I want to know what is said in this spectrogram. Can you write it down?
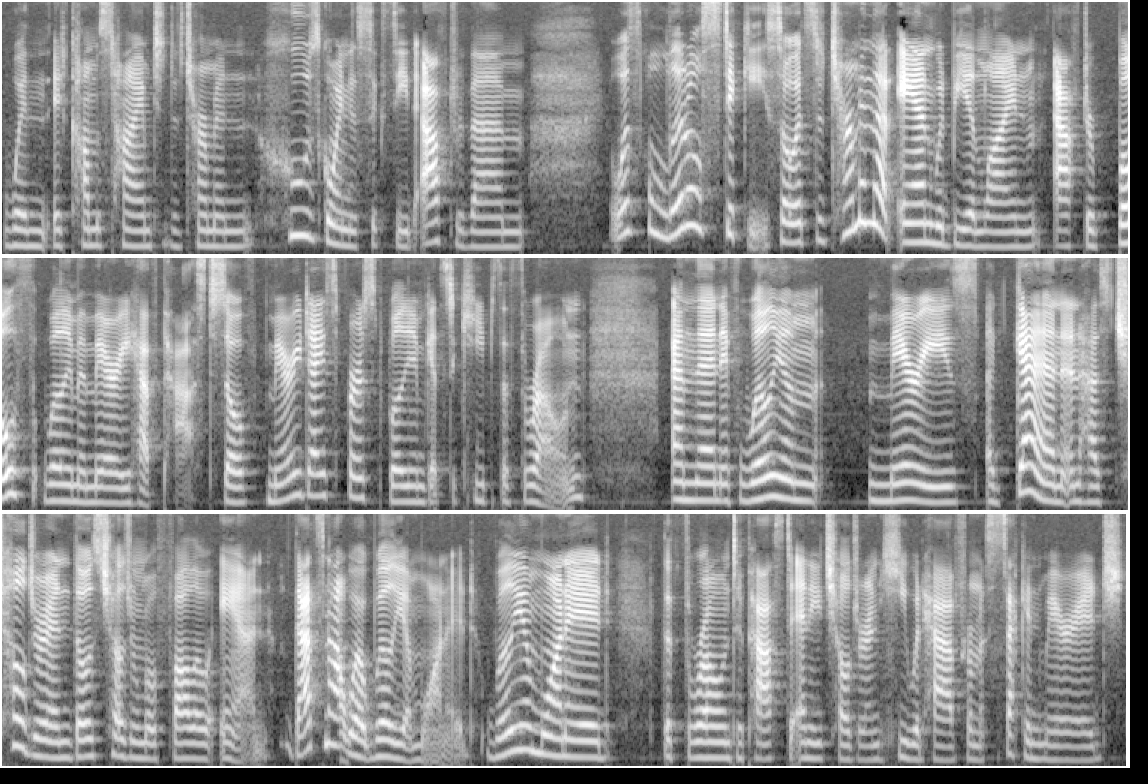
when it comes time to determine who's going to succeed after them, was a little sticky. So it's determined that Anne would be in line after both William and Mary have passed. So if Mary dies first, William gets to keep the throne. And then if William marries again and has children, those children will follow Anne. That's not what William wanted. William wanted the throne to pass to any children he would have from a second marriage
